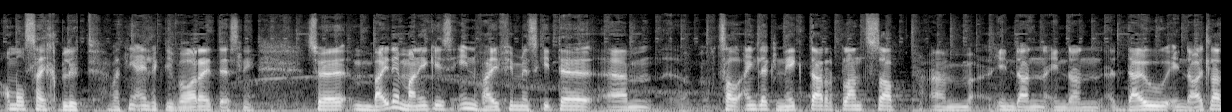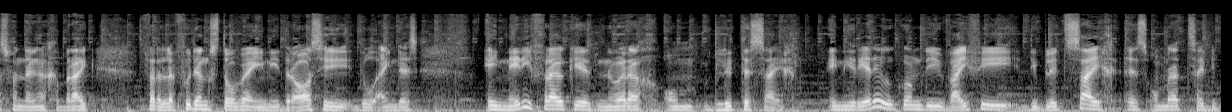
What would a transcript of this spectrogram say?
almal suig bloed, wat nie eintlik die waarheid is nie. So beide mannetjies en wyfie muskiete ehm um, sal eintlik nektar, plantsap ehm um, en dan en dan dou en daai klas van dinge gebruik vir hulle voedingsstowwe en hidrasie doeleindes en net die vroutjie het nodig om bloed te suig. En die rede hoekom die wyfie die bloed suig is omdat sy die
